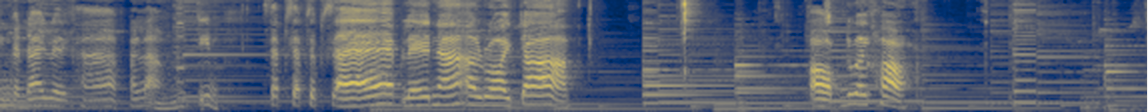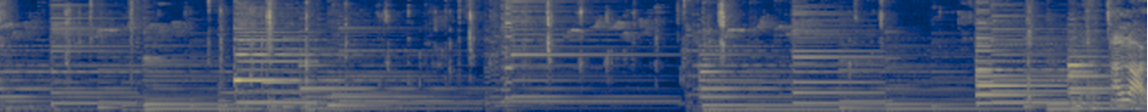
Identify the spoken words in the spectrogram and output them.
ชิมกันได้เลยค่ะฝรั่งน้ำจิ้มแซ่บแซ่บแซ่บเลยนะ อร่อยจ้าออกด้วยค่ะอร่อย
